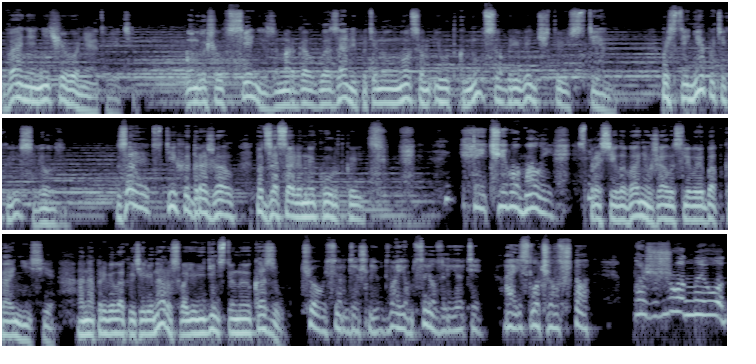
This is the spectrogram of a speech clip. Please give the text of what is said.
Ваня ничего не ответил. Он вышел в сени, заморгал глазами, потянул носом и уткнулся в бревенчатую стену. По стене потекли слезы. Заяц тихо дрожал под засаленной курткой. «Ты чего, малый?» — спросила Ваню жалостливая бабка Анисья. Она привела к ветеринару свою единственную козу. «Чего вы, сердешные, вдвоем слезы льете? А и случилось что?» «Пожженный он,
